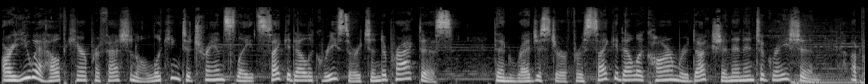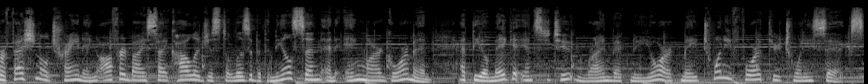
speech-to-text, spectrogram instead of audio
Are you a healthcare professional looking to translate psychedelic research into practice? Then register for Psychedelic Harm Reduction and Integration, a professional training offered by psychologist Elizabeth Nielson and Ingmar Gorman at the Omega Institute in Rhinebeck, New York, May 24th through 26.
